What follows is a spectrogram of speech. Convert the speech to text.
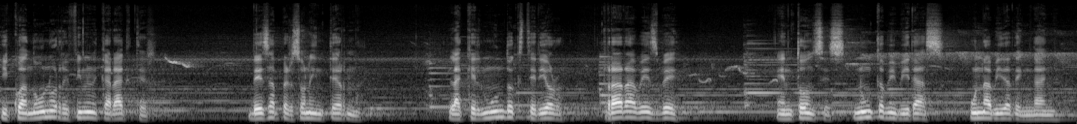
Y cuando uno refina el carácter de esa persona interna, la que el mundo exterior rara vez ve, entonces nunca vivirás una vida de engaño.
